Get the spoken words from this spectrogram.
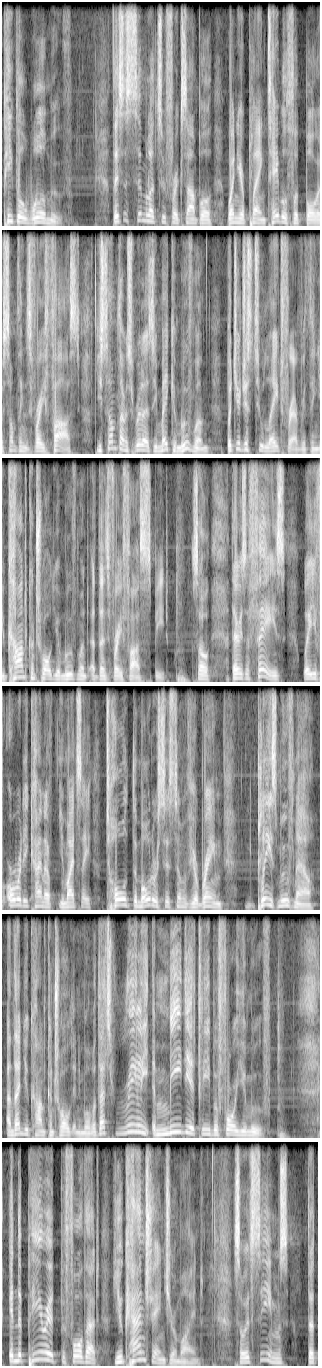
people will move. This is similar to, for example, when you're playing table football or something that's very fast, you sometimes realize you make a movement, but you're just too late for everything. You can't control your movement at this very fast speed. So there is a phase where you've already kind of, you might say, told the motor system of your brain, please move now, and then you can't control it anymore. But that's really immediately before you move. In the period before that, you can change your mind. So it seems that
